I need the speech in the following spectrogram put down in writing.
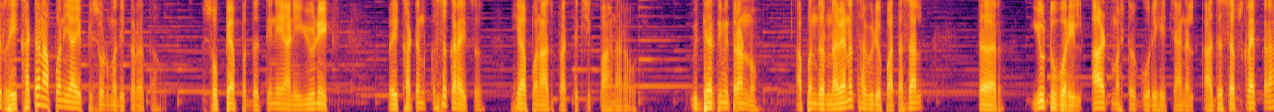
रेखाटन आपण या एपिसोडमध्ये करत आहोत. सोप्या पद्धतीने आणि युनिक रेखाटन कसं करायचं हे आपण आज प्रात्यक्षिक पाहणार आहोत. विद्यार्थी मित्रांनो आपण जर नव्यानंच हा व्हिडिओ पाहत असाल तर यूट्यूबवरील आर्ट मास्टर गोरे हे चॅनल आजच सबस्क्राईब करा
